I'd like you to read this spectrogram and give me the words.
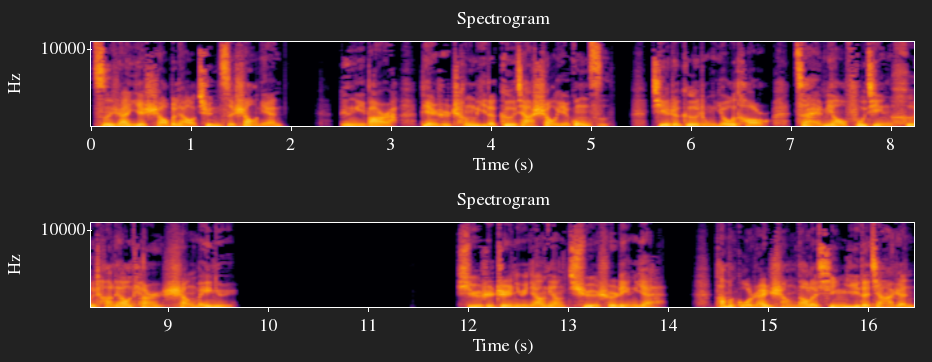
自然也少不了君子少年。另一半啊，便是城里的各家少爷公子，借着各种由头，在庙附近喝茶聊天，赏美女。许是织女娘娘确实灵验，他们果然赏到了心仪的佳人。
